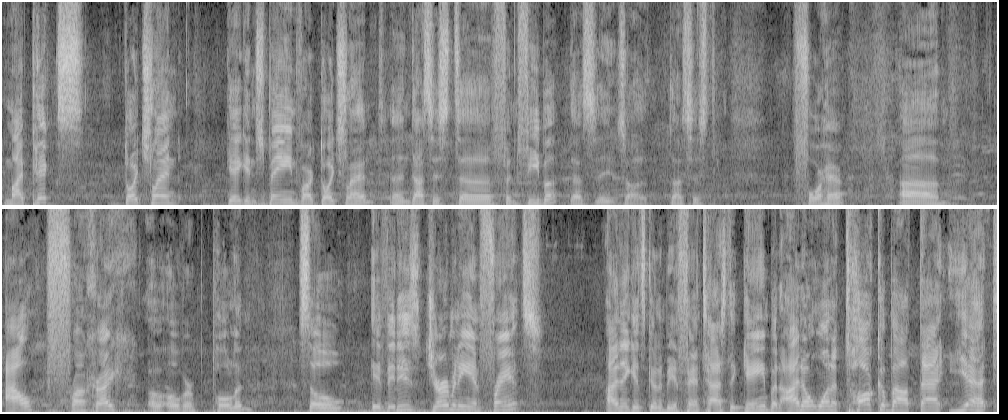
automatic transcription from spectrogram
my picks, Deutschland gegen Spain war Deutschland und das ist äh, von FIBA, das ist, äh, das ist vorher. Um, auch Frankreich over Poland. So if it is Germany and France, I think it's going to be a fantastic game, but I don't want to talk about that yet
